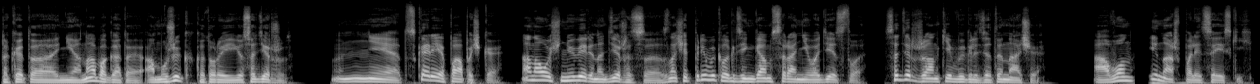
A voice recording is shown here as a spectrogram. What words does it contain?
Так это не она богатая, а мужик, который ее содержит. Нет, скорее папочка. Она очень уверенно держится, значит, привыкла к деньгам с раннего детства. Содержанки выглядят иначе. А вон и наш полицейский.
